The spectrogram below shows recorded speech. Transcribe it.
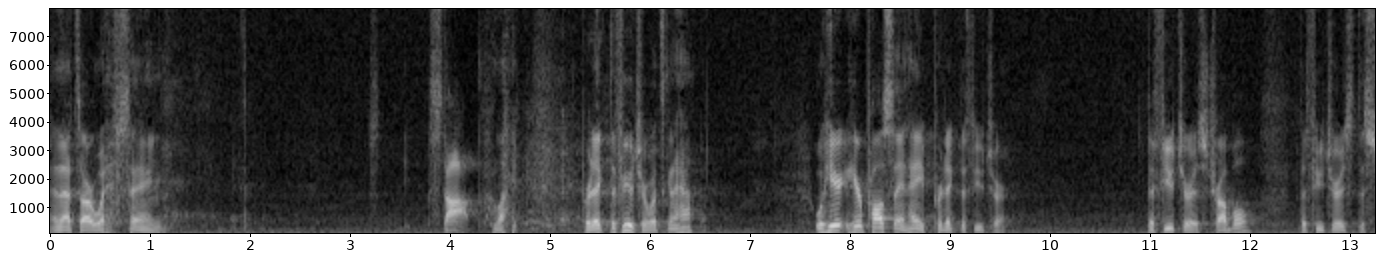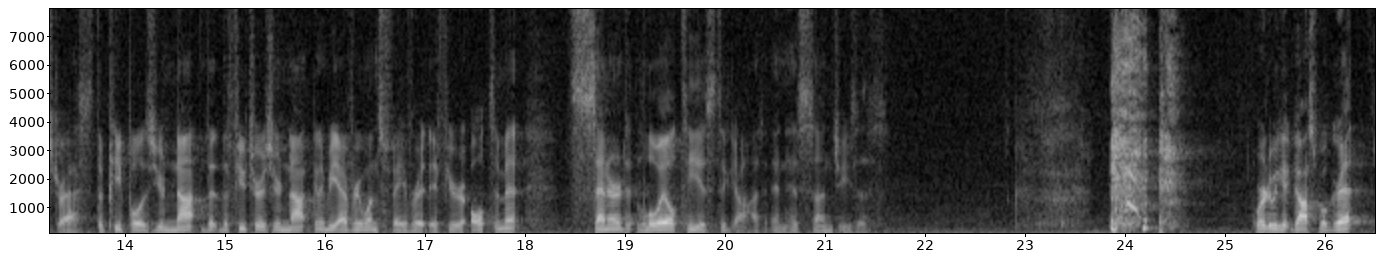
and that's our way of saying, "Stop!" like, predict the future. What's going to happen? Well, here, here Paul's saying, "Hey, predict the future." The future is trouble. The future is distress. The people is you're not the, the future is you're not going to be everyone's favorite if your ultimate centered loyalty is to God and his son Jesus. Where do we get gospel grit?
